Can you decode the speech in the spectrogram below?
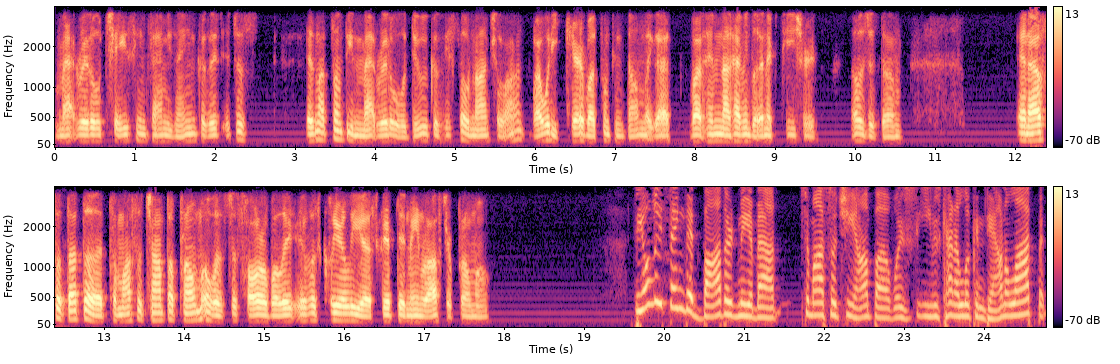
Matt Riddle chasing Sami Zayn because it, it just it's not something Matt Riddle would do because he's so nonchalant. Why would he care about something dumb like that? About him not having the NXT shirt? That was just dumb. And I also thought the Tommaso Ciampa promo was just horrible. It, it was clearly a scripted main roster promo. The only thing that bothered me about Tommaso Ciampa was he was kind of looking down a lot, but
